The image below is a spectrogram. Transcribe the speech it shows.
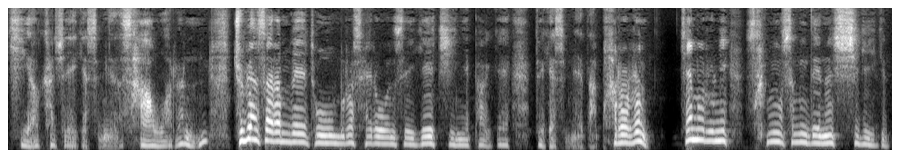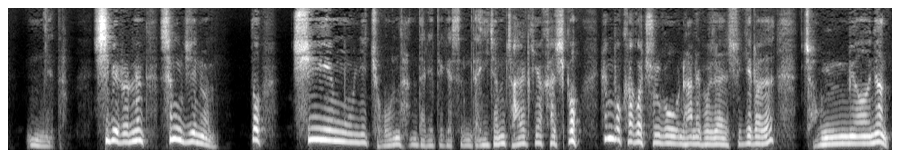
기억하셔야겠습니다. 4월은 주변 사람들의 도움으로 새로운 세계에 진입하게 되겠습니다. 8월은 재물운이 상승되는 시기입니다. 11월은 승진운, 또 취임운이 좋은 한 달이 되겠습니다. 이 점 잘 기억하시고 행복하고 즐거운 한 해 보내시기를 정면연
